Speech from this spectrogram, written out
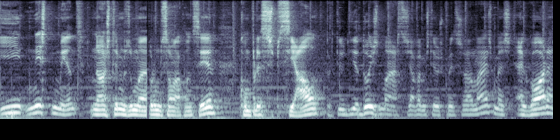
E neste momento nós temos uma promoção a acontecer com preço especial. A partir do dia 2 de março já vamos ter os preços normais, mas agora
